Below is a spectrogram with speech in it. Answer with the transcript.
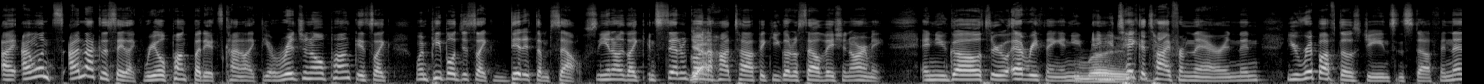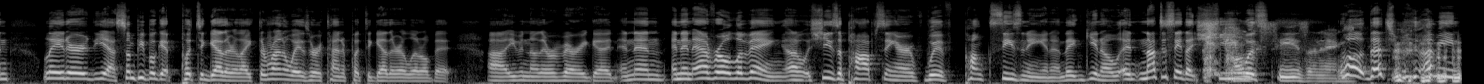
I I won't I'm not gonna say like real punk, but it's kind of like the original punk. It's like when people just like did it themselves, you know, like instead of going Yeah. to Hot Topic, you go to Salvation Army and you go through everything and you and you take a tie from there and then you rip off those jeans and stuff and then later yeah some people get put together like the runaways were kind of put together a little bit uh, even though they were very good and then and then avril lavigne uh, she's a pop singer with punk seasoning in it they you know and not to say that she punk was seasoning well, that's. I mean,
